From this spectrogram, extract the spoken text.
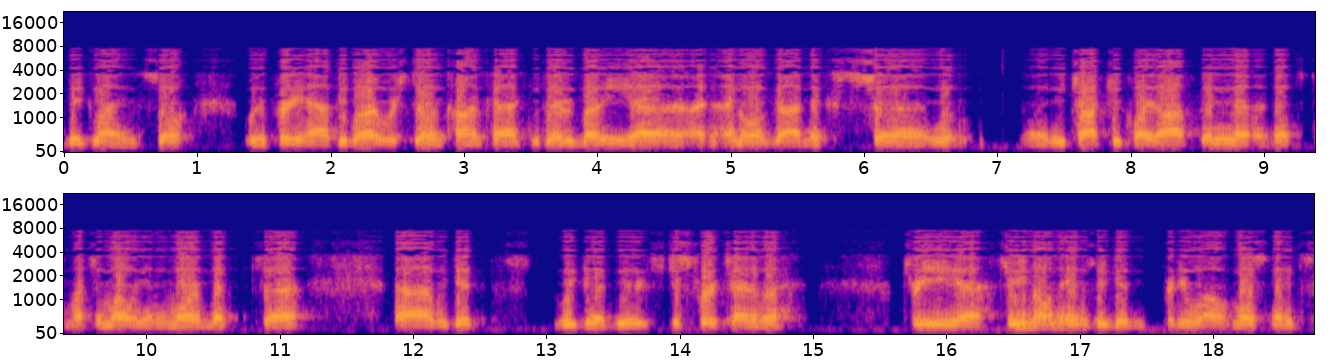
big lines. So we were pretty happy about it. We're still in contact with everybody. Uh, I, I know Ogrodnick's, uh, uh, we talk to quite often. Uh, not so much a Mully anymore, but, uh, uh, we did, we did. It's just for kind of a, three uh, three no names we did pretty well most nights.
